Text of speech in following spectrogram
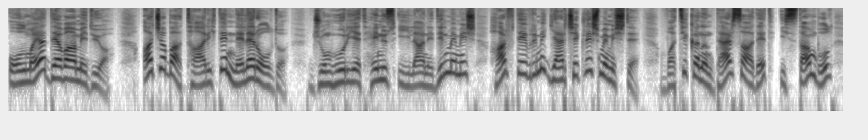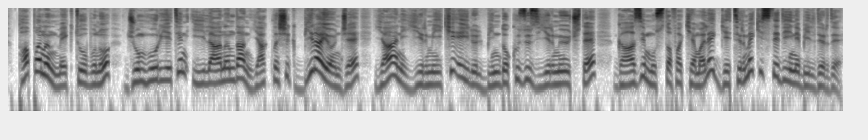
olmaya devam ediyor. Acaba tarihte neler oldu? Cumhuriyet henüz ilan edilmemiş, harf devrimi gerçekleşmemişti. Vatikan'ın ders adet İstanbul, Papa'nın mektubunu Cumhuriyet'in ilanından yaklaşık bir ay önce yani 22 Eylül 1923'te Gazi Mustafa Kemal'e getirmek istediğini bildirdi.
